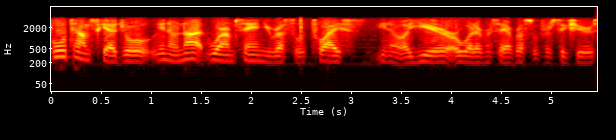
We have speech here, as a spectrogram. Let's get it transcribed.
full time schedule, you know, not where I'm saying you wrestle twice, you know, a year or whatever, say I've wrestled for six years.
